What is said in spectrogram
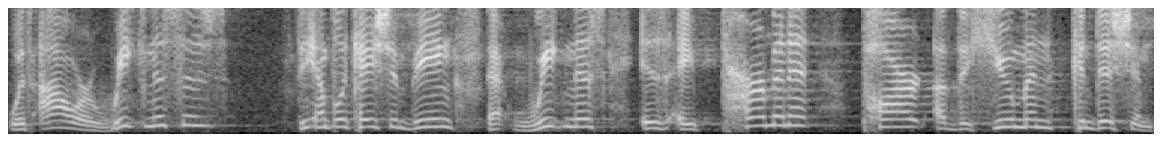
with our weaknesses. The implication being that weakness is a permanent part of the human condition.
